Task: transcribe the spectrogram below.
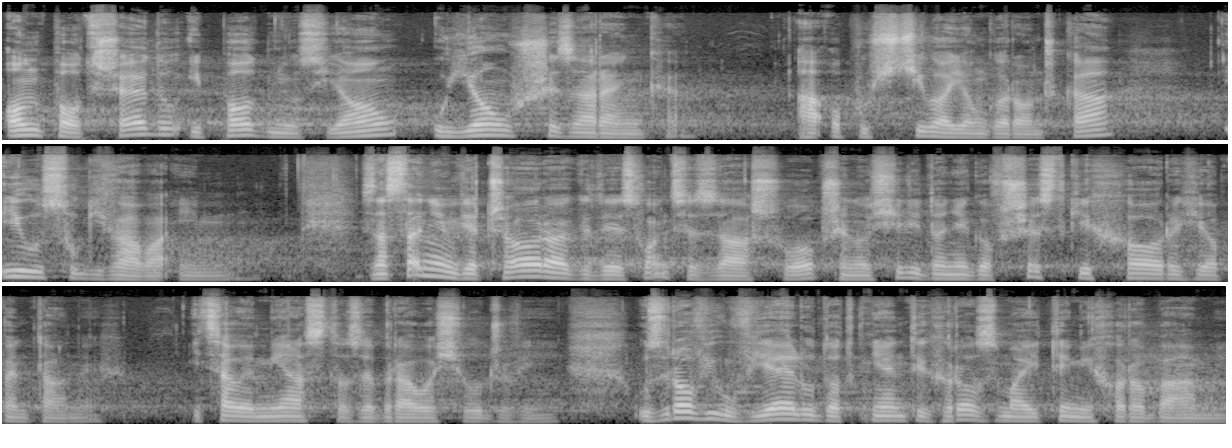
On podszedł i podniósł ją, ująwszy za rękę, a opuściła ją gorączka i usługiwała im. Z nastaniem wieczora, gdy słońce zaszło, przynosili do niego wszystkich chorych i opętanych. I całe miasto zebrało się u drzwi. Uzdrowił wielu dotkniętych rozmaitymi chorobami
